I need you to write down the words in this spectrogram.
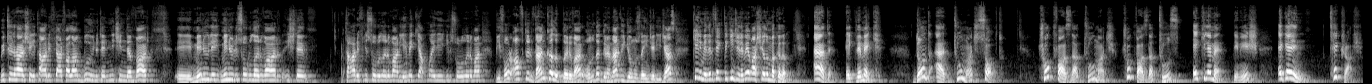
bütün her şey tarifler falan bu ünitenin içinde var. E, menüyle, menülü soruları var işte tarifli soruları var yemek yapma ile ilgili soruları var. Before after when kalıpları var onu da gramer videomuzda inceleyeceğiz. Kelimeleri tek tek incelemeye başlayalım bakalım. Add eklemek. Don't add too much salt. Çok fazla too much, çok fazla tuz ekleme demiş. Again, tekrar.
